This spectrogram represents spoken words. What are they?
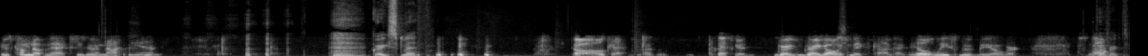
Who's coming up next? Who's going to knock me in? Greg Smith. oh, okay. That's good. Greg, Greg always makes contact. He'll at least move me over. So, Perfect.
